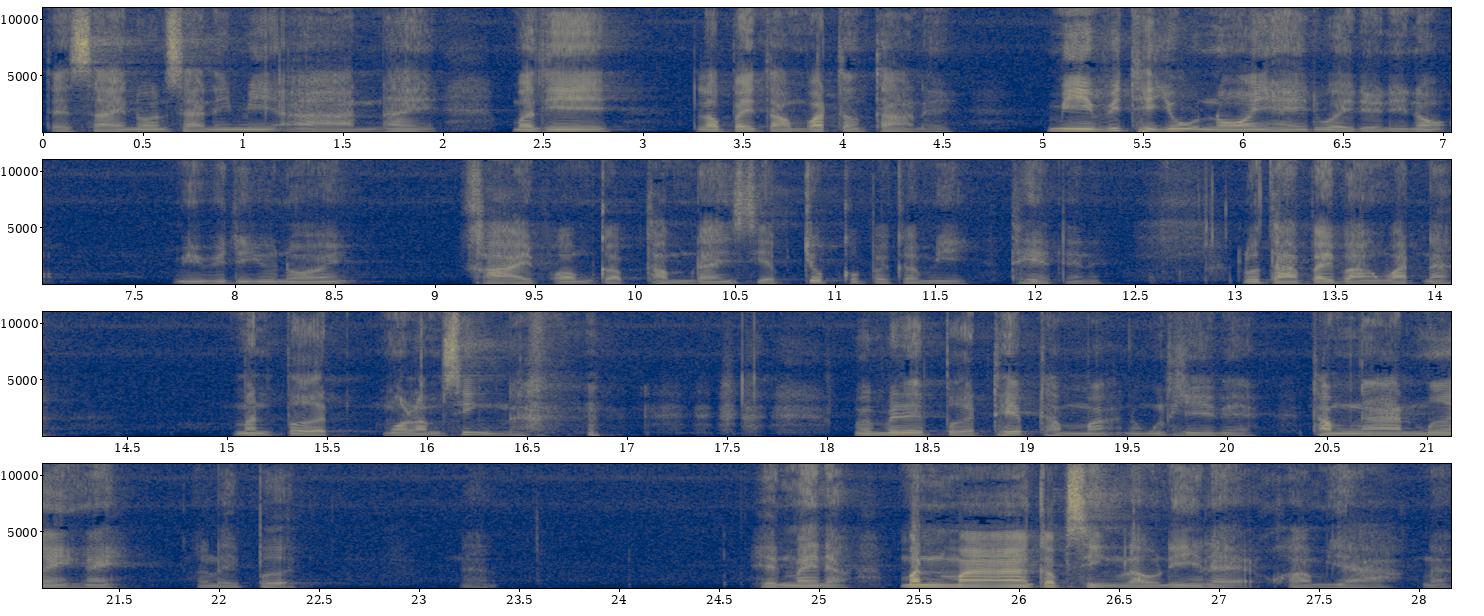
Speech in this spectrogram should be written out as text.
แต่สายโน้นสายนี้มีอ่านให้บางทีเราไปตามวัดต่างๆเลยมีวิทยุน้อยให้ด้วยเดี๋ยวนี้เนาะมีวิทยุน้อย ขายพร้อมกับทำได้เสียบจุบก็ไปก็มีเทศเนี่ยนะโลตาไปบางวัดนะ มันเปิดหมอลำซิ่งนะ มันไม่ได้เปิดเทปธรรมะนะบางทีเนี่ยทำงานเมื่อยไง ก็เลยเปิดนะเห็นไหมเนะมันมากับสิ่งเหล่านี้แหละ ความอยากนะ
